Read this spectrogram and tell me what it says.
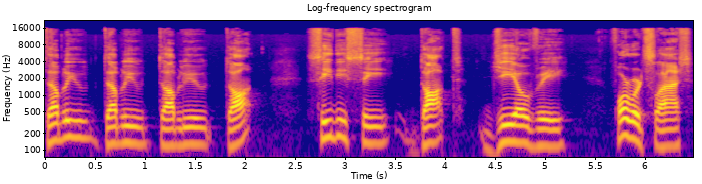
www.cdc.gov forward slash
